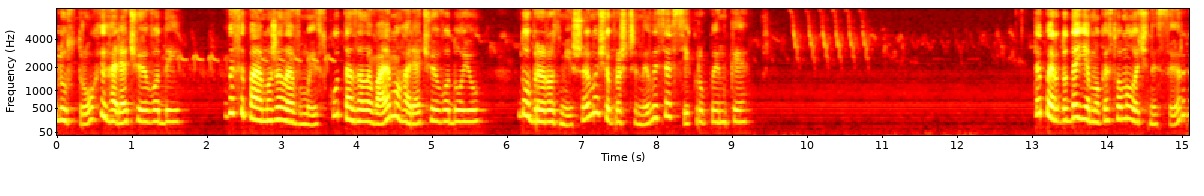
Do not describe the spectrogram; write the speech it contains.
плюс трохи гарячої води. Висипаємо желе в миску та заливаємо гарячою водою. Добре розмішуємо, щоб розчинилися всі крупинки. Тепер додаємо кисломолочний сир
